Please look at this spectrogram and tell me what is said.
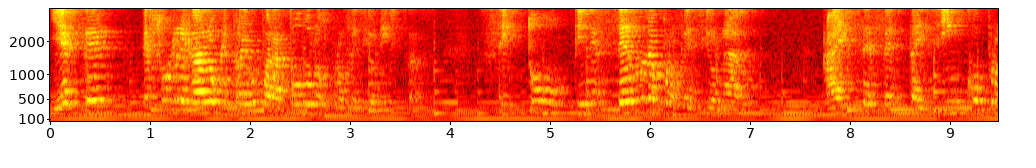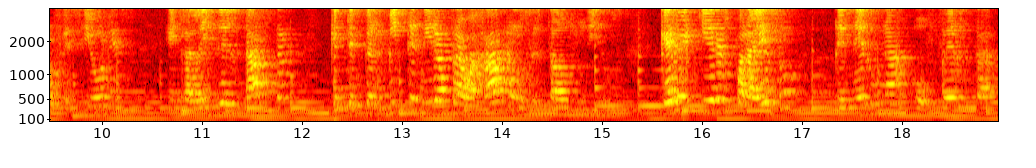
Y este es un regalo que traigo para todos los profesionistas. Si tú tienes cédula profesional, hay 65 profesiones en la ley del NAFTA que te permiten ir a trabajar a los Estados Unidos. ¿Qué requieres para eso? Tener una oferta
